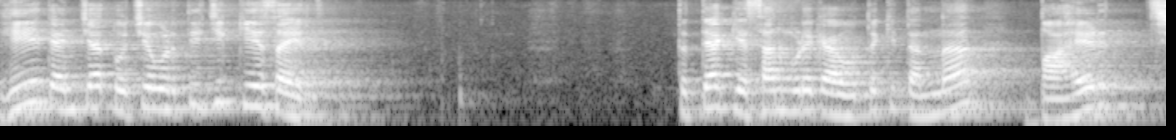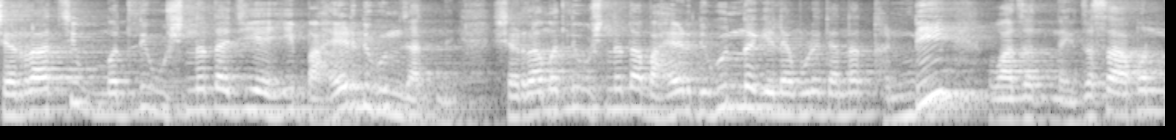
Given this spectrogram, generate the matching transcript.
हे त्यांच्या त्वचेवरती जी केस आहेत तर त्या केसांमुळे काय होतं की त्यांना बाहेर शरीराची मधली उष्णता जी आहे ही बाहेर निघून जात नाही. शरीरामधली उष्णता बाहेर निघून न गेल्यामुळे त्यांना थंडी वाजत नाही. जसं आपण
